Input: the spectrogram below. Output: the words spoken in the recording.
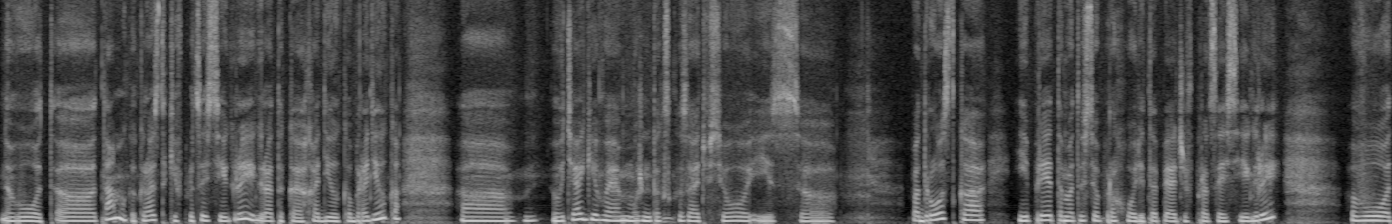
Вот. А, там как раз-таки в процессе игры игра такая ходилка-бродилка, а, вытягиваем, можно так сказать, все из э, подростка, и при этом это все проходит, опять же, в процессе игры вот,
